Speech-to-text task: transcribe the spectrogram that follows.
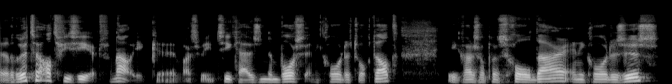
Rutte adviseert. Van, nou, ik uh, was in het ziekenhuis in Den Bosch en ik hoorde toch dat. Ik was op een school daar en ik hoorde zus.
